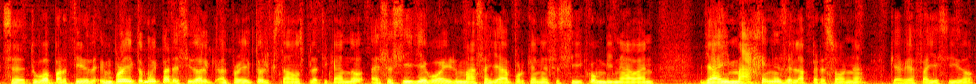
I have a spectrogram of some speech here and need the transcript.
se detuvo a partir de un proyecto muy parecido al, al proyecto del que estábamos platicando. Ese sí llegó a ir más allá porque en ese sí combinaban ya imágenes de la persona que había fallecido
